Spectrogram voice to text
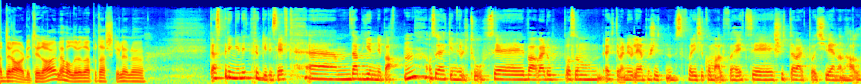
Drar du til da, eller holder du deg på terskel? eller... Da springer jeg litt progressivt. Ehm, da begynner jeg på 18, og så øker jeg 0,2. Så jeg var vel opp, og så økte jeg vel 0,1 på slutten for å ikke komme altfor høyt. Så jeg slutta vel på 21,5.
